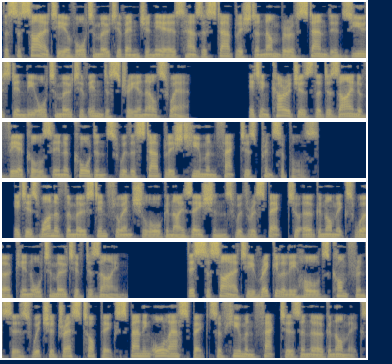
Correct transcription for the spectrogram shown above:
The Society of Automotive Engineers has established a number of standards used in the automotive industry and elsewhere. It encourages the design of vehicles in accordance with established human factors principles. It is one of the most influential organizations with respect to ergonomics work in automotive design. This society regularly holds conferences which address topics spanning all aspects of human factors and ergonomics.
